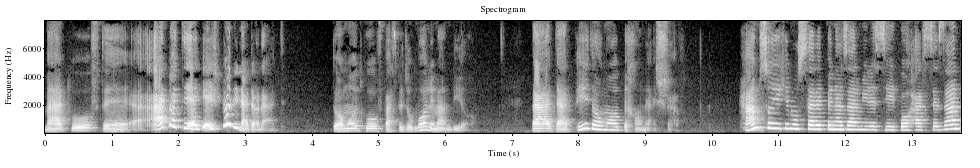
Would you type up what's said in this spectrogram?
مرد گفت البته اگه اشکالی ندارد. داماد گفت پس به دنبال من بیا. بعد در پی داماد به خانه اش رفت. همسایه که مسترب به نظر می رسید با هر سه زن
